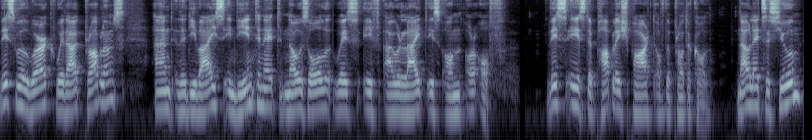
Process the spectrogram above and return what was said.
This will work without problems and the device in the internet knows always if our light is on or off. This is the publish part of the protocol. Now let's assume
